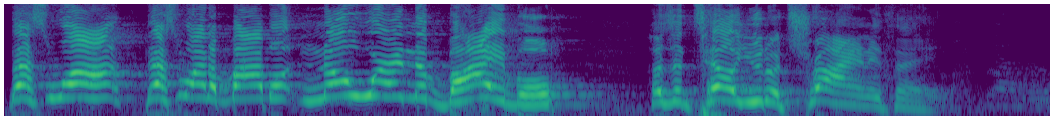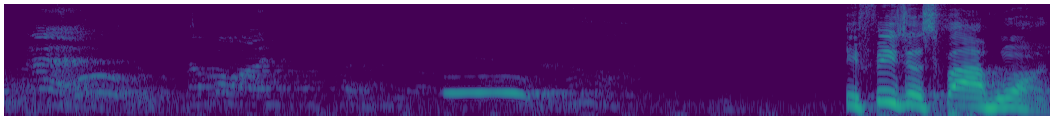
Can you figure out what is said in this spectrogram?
That's why, that's why the Bible, nowhere in the Bible does it tell you to try anything. Ephesians 5 1.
